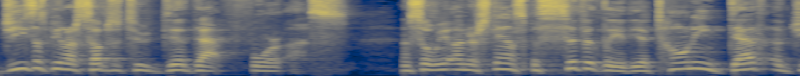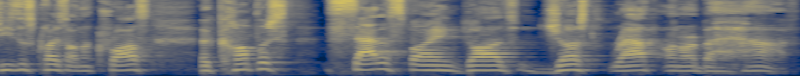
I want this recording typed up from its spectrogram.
Jesus being our substitute did that for us. And so we understand specifically the atoning death of Jesus Christ on the cross accomplished satisfying God's just wrath on our behalf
